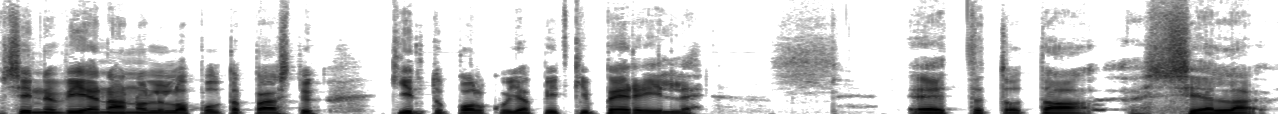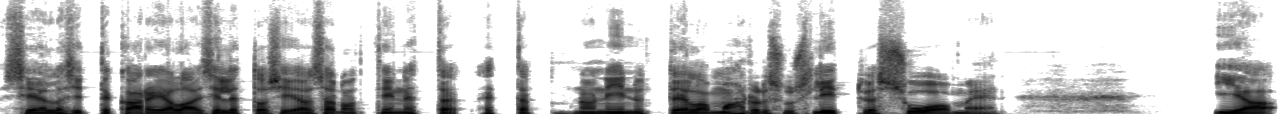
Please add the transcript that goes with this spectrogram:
sinne Vienaan oli lopulta päästy kinttupolkuja pitkin perille, että tota, siellä, siellä sitten karjalaisille tosiaan sanottiin, että, että no niin, nyt teillä on mahdollisuus liittyä Suomeen. Ja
